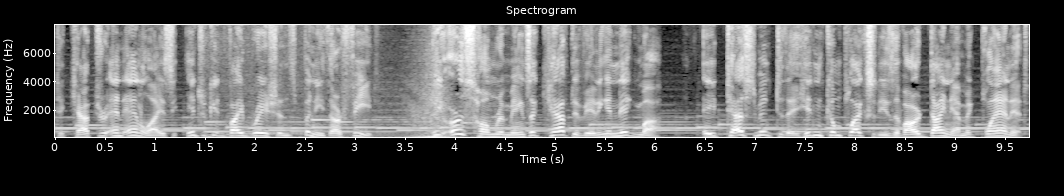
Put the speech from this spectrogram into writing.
to capture and analyze the intricate vibrations beneath our feet. The Earth's hum remains a captivating enigma, a testament to the hidden complexities of our dynamic planet.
